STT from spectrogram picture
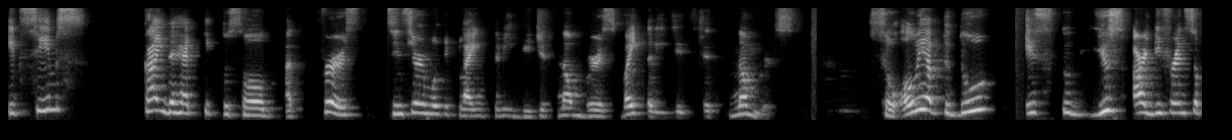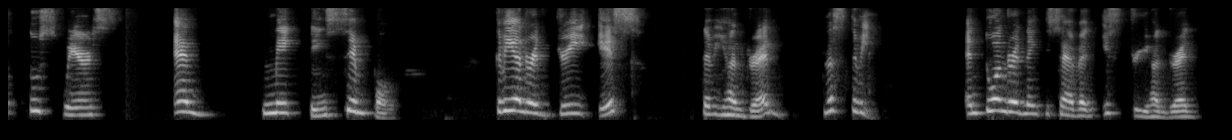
It seems kind of hectic to solve at first since you're multiplying three-digit numbers by three-digit numbers. So all we have to do is to use our difference of two squares and make things simple. 303 is 300 plus 3. And 297 is 300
